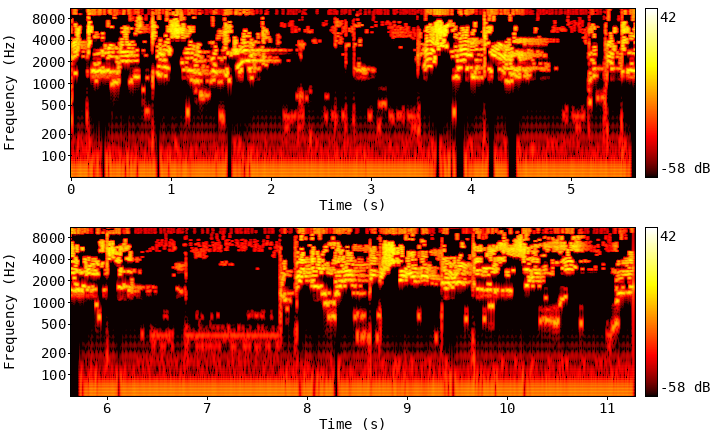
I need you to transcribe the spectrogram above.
والقانون يفكر السوى بالطريق ليش ما يقع ربي قال المختلف ربنا وما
